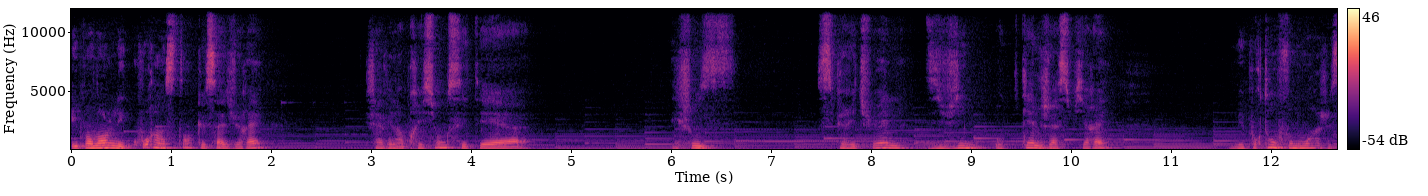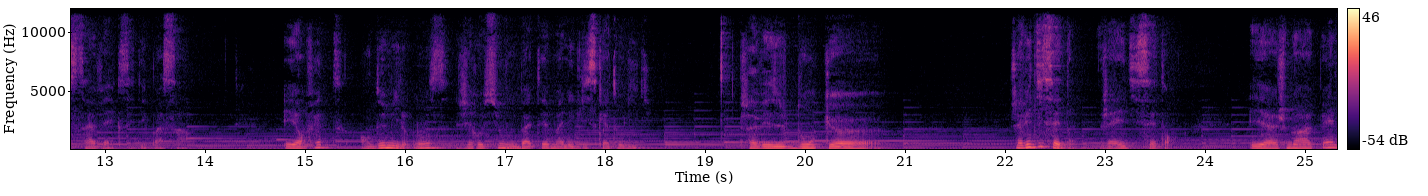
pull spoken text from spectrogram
Et pendant les courts instants que ça durait, j'avais l'impression que c'était euh, des choses spirituelles, divines, auxquelles j'aspirais. Mais pourtant, au fond de moi, je savais que c'était pas ça. Et en fait, en 2011, j'ai reçu mon baptême à l'église catholique. J'avais donc... Euh, j'avais 17 ans. J'avais 17 ans. Et euh, je me rappelle,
